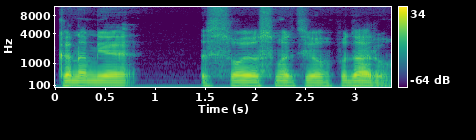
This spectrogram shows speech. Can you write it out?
kar nam je s svojo smrtjo podaril.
